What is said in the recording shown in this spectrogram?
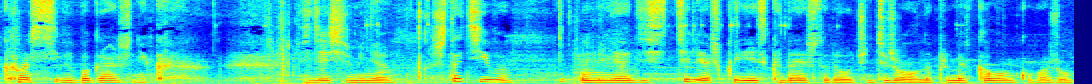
красивый багажник. Здесь у меня штативы. У меня здесь тележка есть, когда я что-то очень тяжелое, например, колонку вожу.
